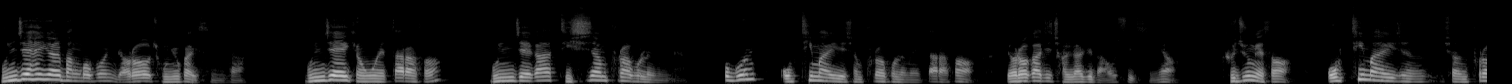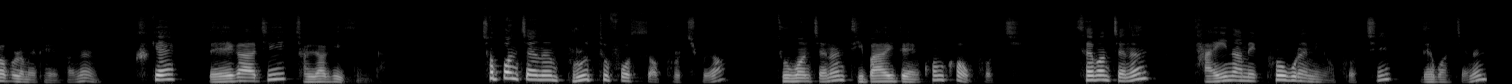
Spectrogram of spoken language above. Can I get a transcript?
문제 해결 방법은 여러 종류가 있습니다. 문제의 경우에 따라서 문제가 디시전 프로블럼이냐 혹은 옵티마이제이션 프로블럼에 따라서 여러 가지 전략이 나올 수 있으며 그 중에서 옵티마이제이션 프로블럼에 대해서는 크게 네 가지 전략이 있습니다. 첫 번째는 브루트 포스 어프로치고요. 두 번째는 디바이드 앤 컨커 어프로치. 세 번째는 다이나믹 프로그래밍 어프로치. 네 번째는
